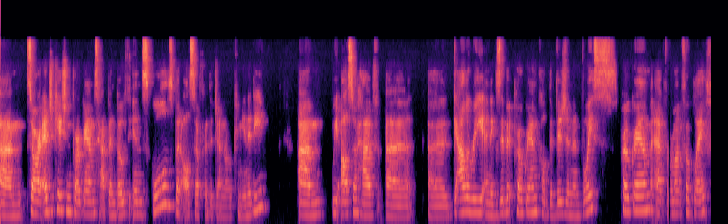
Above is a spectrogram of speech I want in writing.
Um, so our education programs happen both in schools, but also for the general community. Um, we also have a, a gallery and exhibit program called the Vision and Voice program at Vermont Folklife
